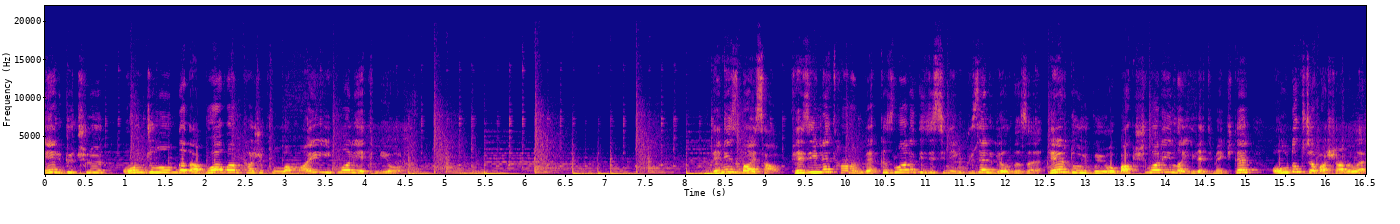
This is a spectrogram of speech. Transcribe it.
Ergüçlü oyunculuğunda da bu avantajı kullanmayı ihmal etmiyor. Deniz Baysal, Fezilet Hanım ve Kızları dizisinin güzel yıldızı. Her duyguyu bakışlarıyla iletmekte oldukça başarılı.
